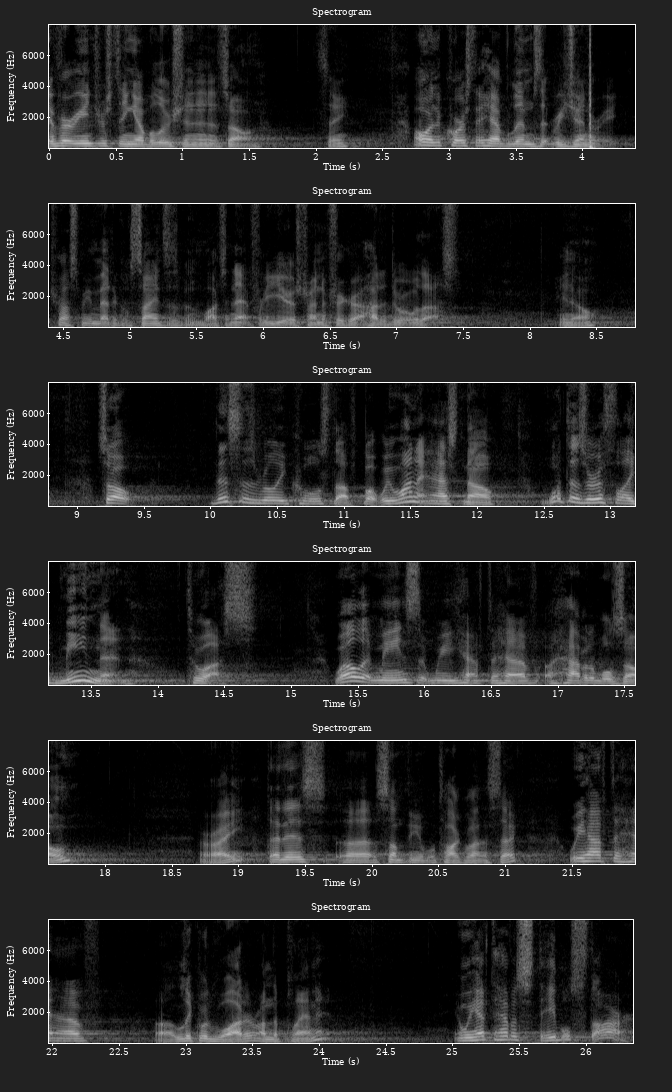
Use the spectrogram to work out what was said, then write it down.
a very interesting evolution in its own. See? Oh, and of course, they have limbs that regenerate. Trust me, medical science has been watching that for years, trying to figure out how to do it with us. You know? So, this is really cool stuff. But we want to ask now what does Earth like mean then to us? Well, it means that we have to have a habitable zone. All right? That is uh, something that we'll talk about in a sec. We have to have uh, liquid water on the planet. And we have to have a stable star.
